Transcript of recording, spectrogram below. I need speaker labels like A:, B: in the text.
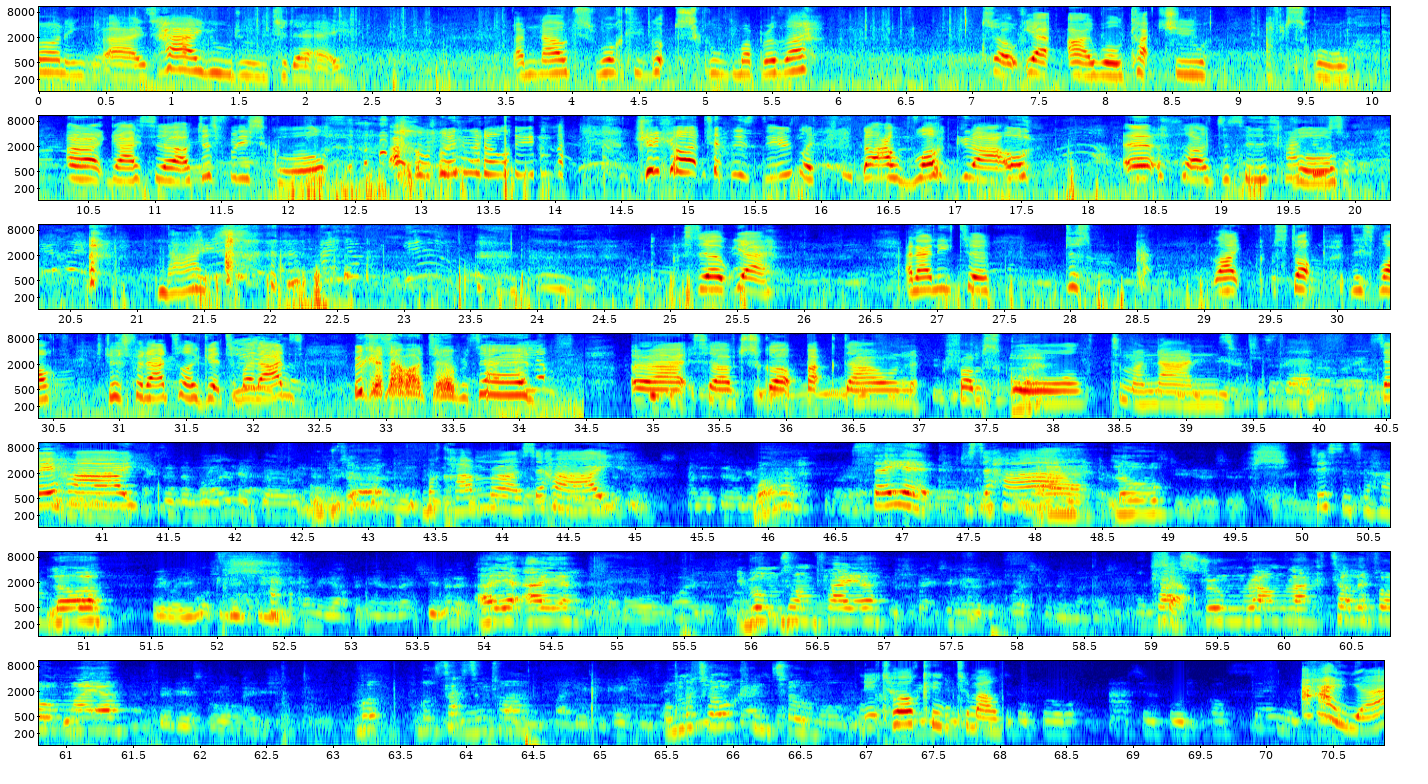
A: morning guys, how are you doing today? I'm now just walking up to school with my brother. So yeah, I will catch you after school. Alright guys, so I've just finished school. I'm literally, you can't take this seriously, that I'm vlogging out. Uh, so I've just finished school. nice. so yeah, and I need to just like stop this vlog just for now till I get to my dad's because I want to pretend. Alright, so I've just got back down from school to my nan's, which is there. Say hi. My camera, say hi.
B: What?
A: Say it. Just say hi.
B: Hello.
A: Sister, say hi.
B: Hello.
C: Anyway, you're watching interviews coming up in the next few minutes.
B: Hiya, hiya.
C: More migrants
B: Your bum's on fire.
C: expecting urgent question in the House
B: Cat strung round like a telephone wire.
C: Amphibious Royal Navy ship.
B: What, what's that for? Who am I talking to?
A: You're talking to my... Hiya.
